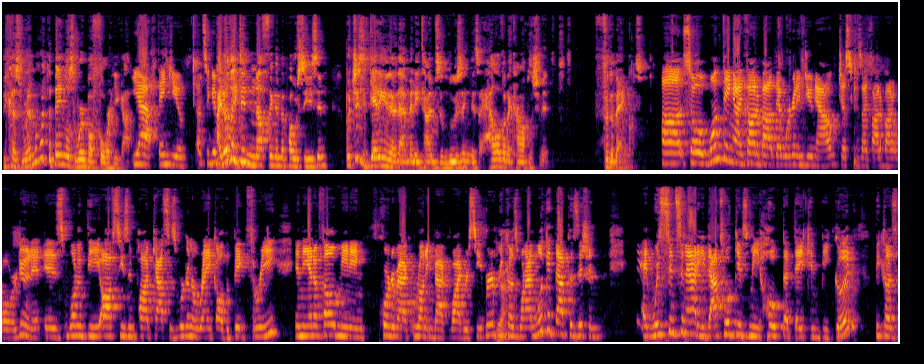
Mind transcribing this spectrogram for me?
because remember what the Bengals were before he got. There. Yeah, thank you. That's a good. I know they did nothing in the postseason, but just getting there that many times and losing is a hell of an accomplishment for the Bengals. Uh, so one thing I thought about that we're going to do now, just because I thought about it while we're doing it, is one of the off-season podcasts is we're going to rank all the big three in the NFL, meaning quarterback, running back, wide receiver. Yeah. Because when I look at that position with Cincinnati, that's what gives me hope that they can be good. Because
